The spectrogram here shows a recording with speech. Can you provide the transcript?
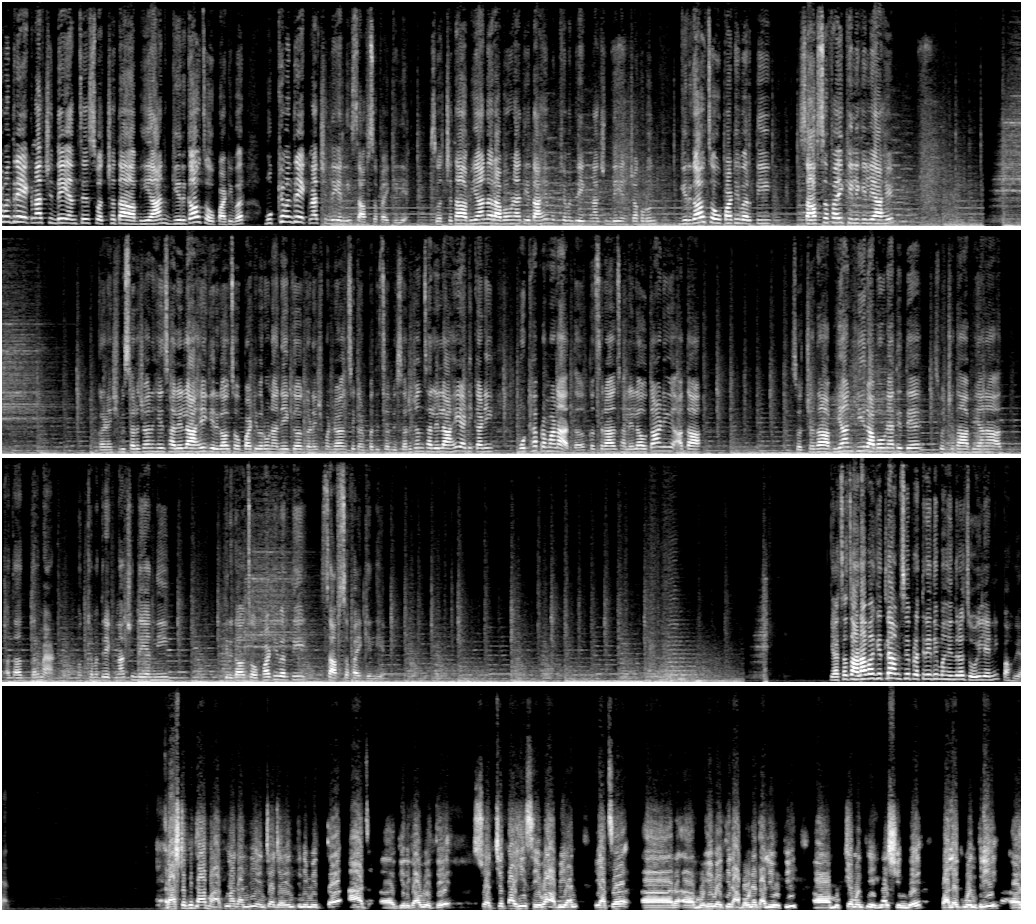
मुख्यमंत्री एकनाथ शिंदे यांचे स्वच्छता अभियान गिरगाव चौपाटीवर मुख्यमंत्री एकनाथ शिंदे यांनी साफसफाई केली आहे. स्वच्छता अभियान राबवण्यात येत आहे. मुख्यमंत्री एकनाथ शिंदे यांच्याकडून गिरगाव चौपाटीवरती साफसफाई केली गेली आहे. गणेश विसर्जन हे झालेलं आहे. गिरगाव चौपाटीवरून अनेक गणेश मंडळांचे गणपतीचं विसर्जन झालेलं आहे. या ठिकाणी मोठ्या प्रमाणात कचरा झालेला होता आणि आता स्वच्छता अभियान ही राबवण्यात येते. स्वच्छता अभियाना आता दरम्यान मुख्यमंत्री एकनाथ शिंदे यांनी गिरगाव चौपाटीवरती साफसफाई केली आहे. याचाच आढावा घेतला आमचे प्रतिनिधी महेंद्र जोईल यांनी. पाहुयात. राष्ट्रपिता महात्मा गांधी यांच्या जयंतीनिमित्त आज गिरगाव येथे स्वच्छता ही सेवा अभियान याचं मोहीम आहे ती राबवण्यात आली होती. मुख्यमंत्री एकनाथ शिंदे पालकमंत्री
